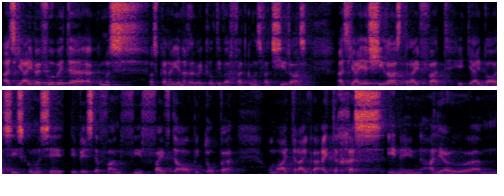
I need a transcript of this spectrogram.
As jy byvoorbeeld 'n kom ons ons kan nou enige rooi kultivar vat, kom ons vat Shiraz. As jy 'n Shiraz dryf vat, het jy basies kom ons sê die beste van 4, 5 dae op die doppe om daai drywe uit te gis en en al jou ehm um,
